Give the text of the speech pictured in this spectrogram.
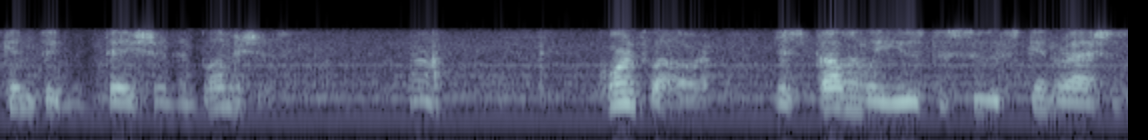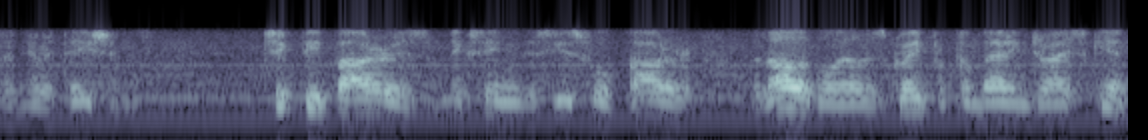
skin pigmentation, and blemishes. Ah. Corn flour is commonly used to soothe skin rashes and irritations. Chickpea powder is mixing this useful powder with olive oil is great for combating dry skin.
